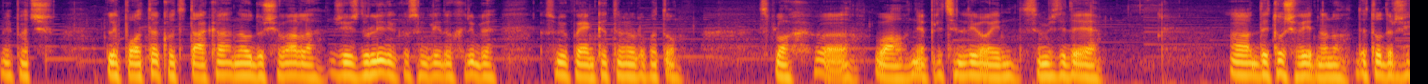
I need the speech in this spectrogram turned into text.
me pač lepota kot taka navduševala, že iz doline, ko sem gledal hribe, ko sem bil pa enkrat tam, je bilo pa to sploh uh, wow, neprecenljivo in se mi zdi, da je, da je to še vedno, no, da to drži.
